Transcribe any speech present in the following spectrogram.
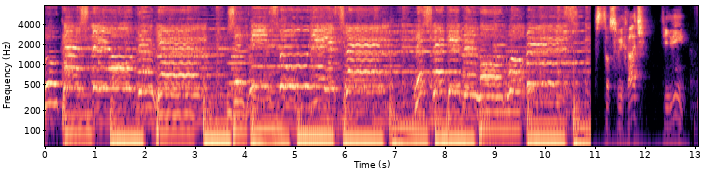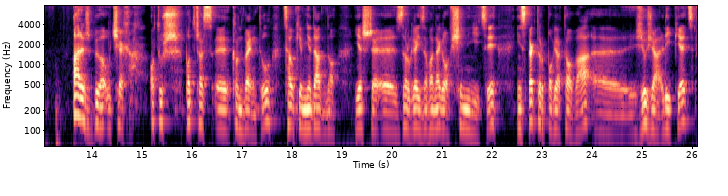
Bo każdy o tym wie, że w Mińsku nie jest źle, lecz lepiej by mogło być. Co słychać? TV. Ależ była uciecha. Otóż podczas e, konwentu, całkiem niedawno jeszcze e, zorganizowanego w Siennicy, inspektor powiatowa e, Zuzia Lipiec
